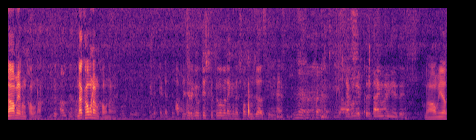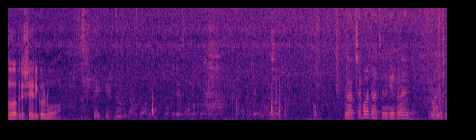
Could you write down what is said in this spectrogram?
আমি এখন খাব না। না খাব না এখন খাব না। আমি। আপনি সেটা কেউ টেস্ট করতে পারবেন এখানে সব রোজা আছে। এখন এফতের টাইম হয়নি এতে না আমি এত তাড়াতাড়ি সেহরি করে নেব? আচ্ছা পড়তে হচ্ছে নাকি এখানে? দেখো।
